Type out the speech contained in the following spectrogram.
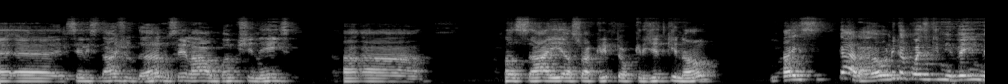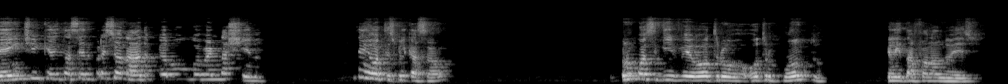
é, é, se ele está ajudando, sei lá, o banco chinês a, a lançar aí a sua cripto, eu acredito que não. Mas, cara, a única coisa que me vem em mente é que ele está sendo pressionado pelo governo da China. Não tem outra explicação. Eu não consegui ver outro, outro ponto que ele está falando isso.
